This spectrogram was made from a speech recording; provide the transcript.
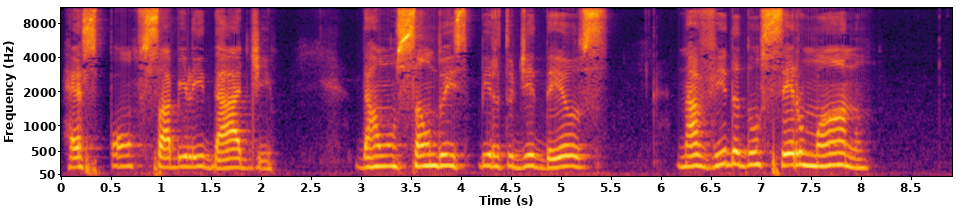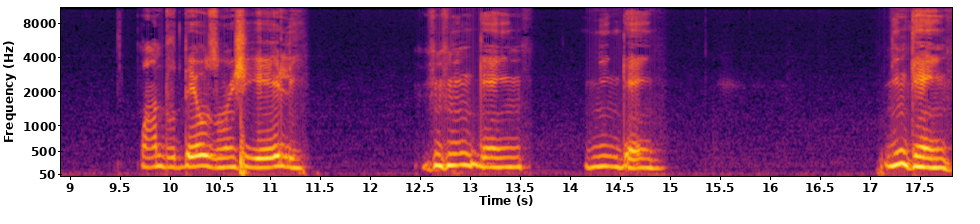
responsabilidade da unção do Espírito de Deus na vida de um ser humano. Quando Deus unge ele, ninguém, ninguém, ninguém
